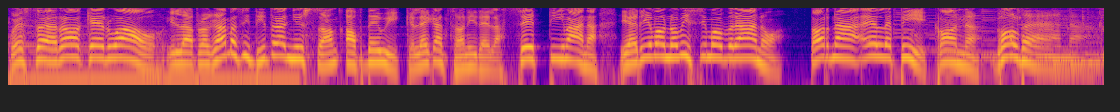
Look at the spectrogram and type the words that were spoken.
Questo è Rock and Wow, il programma si intitola New Song of the Week, le canzoni della settimana e arriva un nuovissimo brano. Torna LP con Golden.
